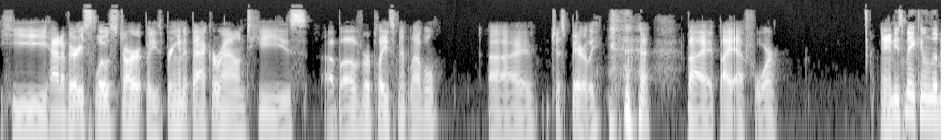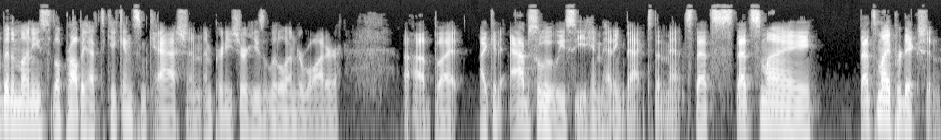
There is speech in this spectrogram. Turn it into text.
he had a very slow start, but he's bringing it back around. He's above replacement level, uh, just barely, by by F4, and he's making a little bit of money, so they'll probably have to kick in some cash. And I'm pretty sure he's a little underwater, uh, but I could absolutely see him heading back to the Mets. That's that's my that's my prediction.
